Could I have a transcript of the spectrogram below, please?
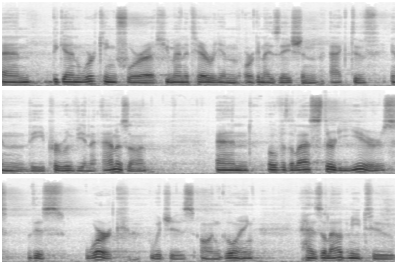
and began working for a humanitarian organization active in the Peruvian Amazon. And over the last 30 years, this work, which is ongoing, has allowed me to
